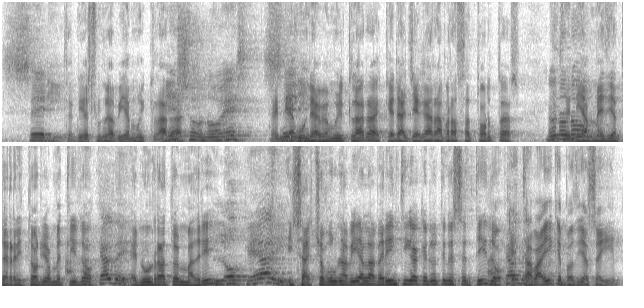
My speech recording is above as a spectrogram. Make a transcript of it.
serio. Tenías una vía muy clara. Eso no es Tenías serio. una vía muy clara, que era llegar a Brazatortas. No, y no, tenías no. medio territorio metido Alcalde, en un rato en Madrid. Lo que hay. Y se ha hecho por una vía laberíntica que no tiene sentido. Alcalde. Estaba ahí que podía seguir.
